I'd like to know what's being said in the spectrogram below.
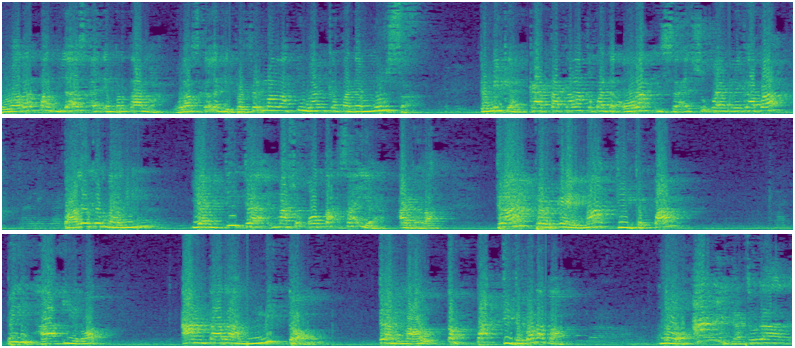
Keluaran 14 ayat yang pertama. Ulang sekali lagi. Berfirmanlah Tuhan kepada Musa. Demikian, katakanlah kepada orang Israel supaya mereka apa? Balik kembali. Yang tidak masuk otak saya adalah dan berkemah di depan pihak Irot antara Mito dan laut tepat di depan apa? Loh, aneh kan saudara?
